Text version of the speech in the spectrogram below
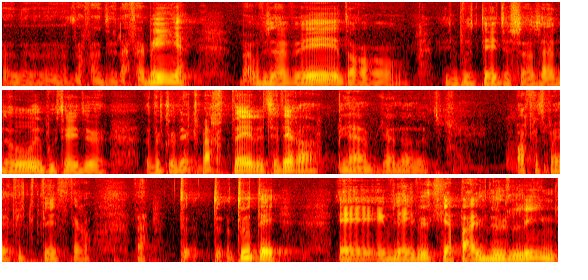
de, la famille, bah, vous avez dans une bouteille de Sanzano, une bouteille de, de cognac Martel, etc. Bien, bien parfaitement étiqueté, etc. tout, est. Et, vous avez vu qu'il n'y a pas une ligne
